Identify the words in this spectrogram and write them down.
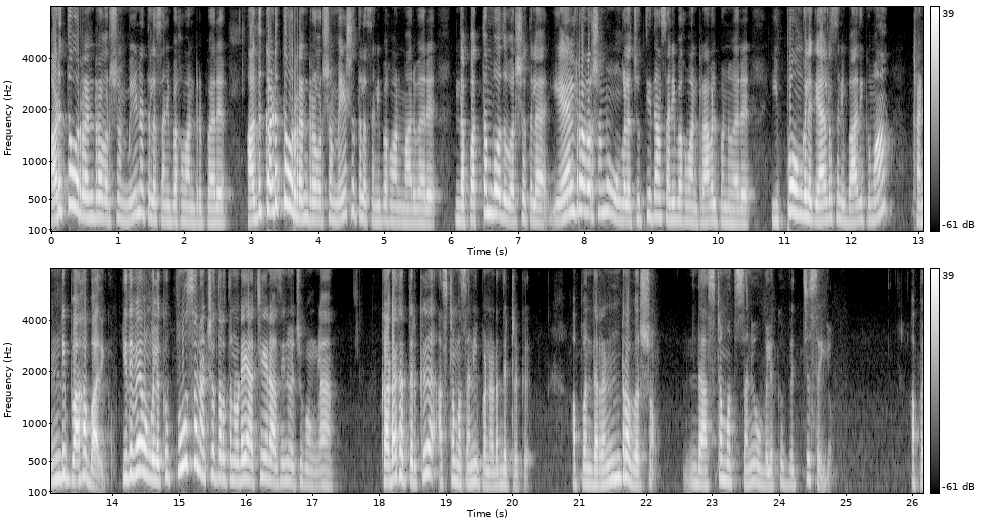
அடுத்த ஒரு ரெண்டரை வருஷம் மீனத்தில் சனி பகவான் இருப்பார். அதுக்கடுத்து ஒரு ரெண்டரை வருஷம் மேஷத்தில் சனி பகவான் மாறுவார். இந்த பத்தொம்போது வருஷத்தில் ஏழரை வருஷமும் உங்களை சுற்றி தான் சனி பகவான் ட்ராவல் பண்ணுவார். இப்போ உங்களுக்கு ஏழரை சனி பாதிக்குமா? கண்டிப்பாக பாதிக்கும். இதுவே உங்களுக்கு பூச நட்சத்திரத்தினுடைய அச்சய ராசின்னு வச்சுக்கோங்களேன். கடகத்திற்கு அஷ்டம சனி இப்போ நடந்துட்டுருக்கு. அப்போ இந்த ரெண்டரை வருஷம் இந்த அஷ்டம சனி உங்களுக்கு வச்சு செய்யும். அப்போ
